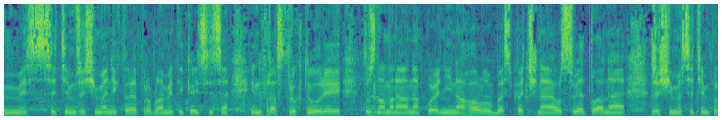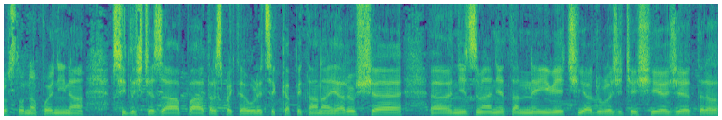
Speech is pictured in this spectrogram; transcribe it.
My si tím řešíme některé problémy týkající se infrastruktury, to znamená napojení na halu, bezpečné, osvětlené. Řešíme si tím prostor napojení na sídliště Západ, respektive ulici kapitána Jaroše. E, nicméně ta největší a důležitější je, že teda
